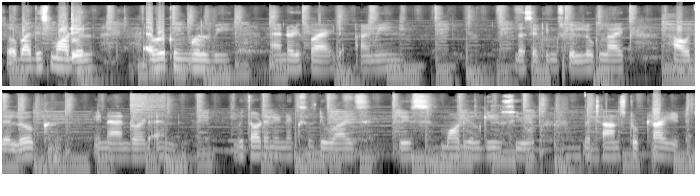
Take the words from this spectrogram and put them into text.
So by this module everything will be androidified. I mean the settings will look like how they look in android n. Without any nexus device this module gives you the chance to try it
